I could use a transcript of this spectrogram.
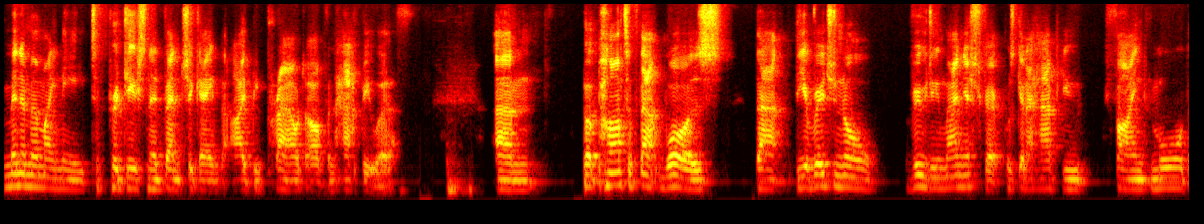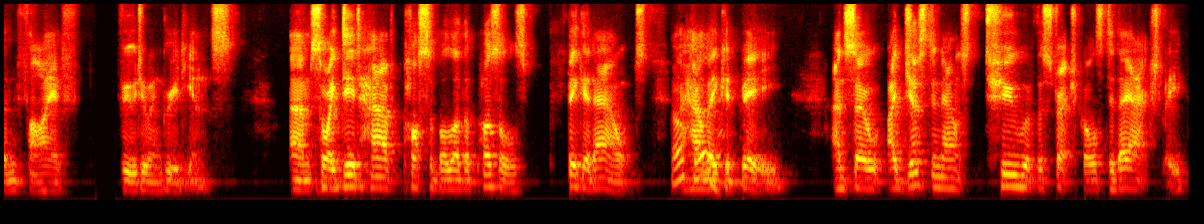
minimum I need to produce an adventure game that I'd be proud of and happy with? Um, but part of that was that the original Voodoo manuscript was going to have you find more than five Voodoo ingredients. Um, so I did have possible other puzzles figured out okay. how they could be. And so I just announced two of the stretch goals today, actually.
